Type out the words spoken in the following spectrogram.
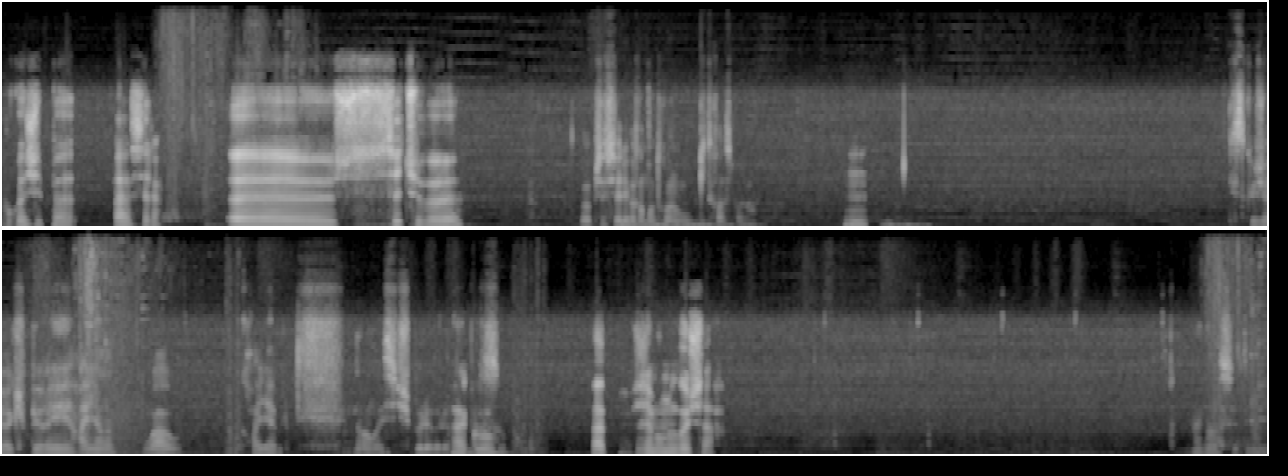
Pourquoi j'ai pas... Ah, c'est là. Euh... Si tu veux... Bon, ça, si elle est vraiment trop longue, on quittera, c'est pas grave. Hmm. Qu'est-ce que j'ai récupéré? Rien. Waouh. Incroyable. Non, ouais, si je peux level up. Ah, go. perso. Hop, j'ai mon nouveau char. Ah non, c'est des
